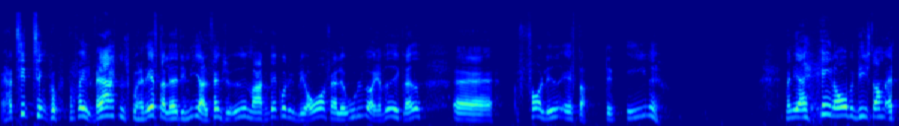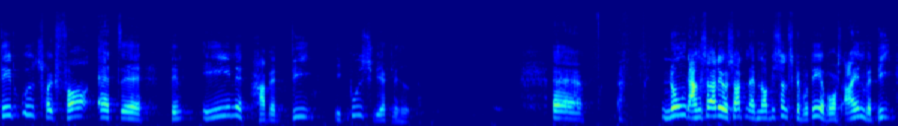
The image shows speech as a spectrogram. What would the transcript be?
Jeg har tit tænkt på, hvorfor i verden skulle han efterlade de 99 i ødemarken? Der kunne de blive overfaldet af ulve, og jeg ved ikke hvad. Øh, for at lede efter den ene. Men jeg er helt overbevist om, at det er et udtryk for, at øh, den ene har værdi i Guds virkelighed. Øh, nogle gange så er det jo sådan, at når vi sådan skal vurdere vores egen værdi,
